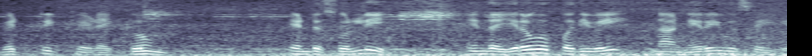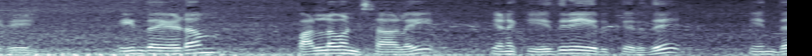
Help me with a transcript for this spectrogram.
வெற்றி கிடைக்கும் என்று சொல்லி இந்த இரவு பதிவை நான் நிறைவு செய்கிறேன். இந்த இடம் பல்லவன் சாலை. எனக்கு எதிரே இருக்கிறது இந்த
